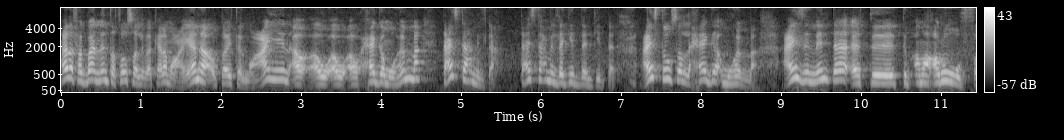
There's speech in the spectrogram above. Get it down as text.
هدفك بقى إن أنت توصل لمكانة معينة أو تايتل معين أو أو أو, أو حاجة مهمة أنت عايز تعمل ده. انت عايز تعمل ده جدا جدا. عايز توصل لحاجة مهمة. عايز إن أنت ت- تبقى معروف.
